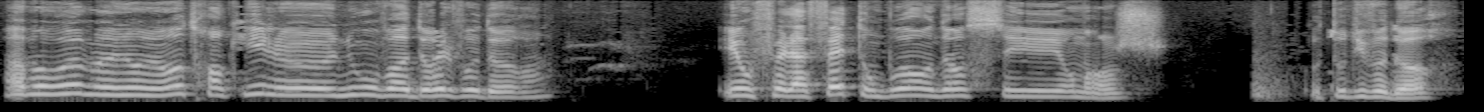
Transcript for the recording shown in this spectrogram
Ah bah ouais, mais non, non, tranquille, euh, nous on va adorer le veau d'or. Hein. Et on fait la fête, on boit, on danse et on mange autour du veau d'or.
